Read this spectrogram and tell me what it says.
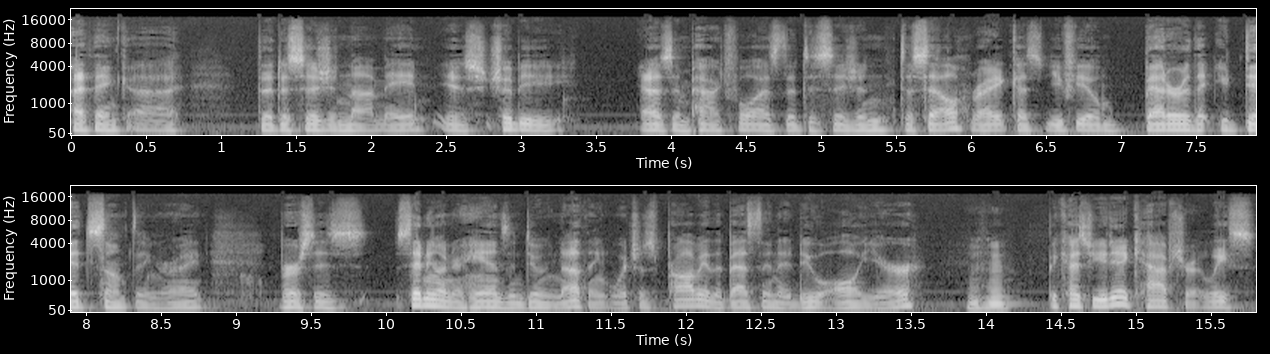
I think uh, the decision not made is should be as impactful as the decision to sell, right? Because you feel better that you did something, right? Versus sitting on your hands and doing nothing, which is probably the best thing to do all year, mm-hmm. because you did capture at least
